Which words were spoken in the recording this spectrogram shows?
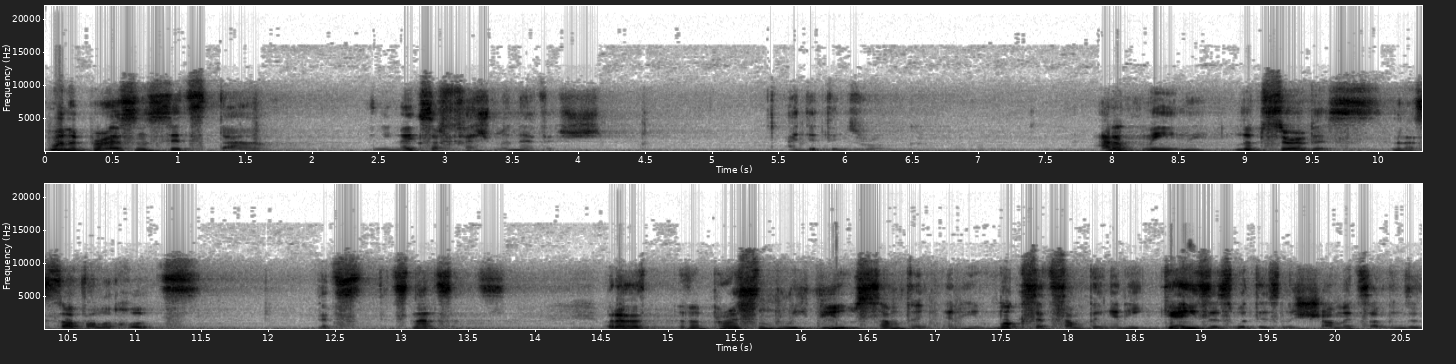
When a person sits down and he makes a cheshbon nefesh. I did things wrong. I don't mean the lip service, and a chutz. That's, that's nonsense. But if a, if a person reviews something and he looks at something and he gazes with his neshama at something says,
